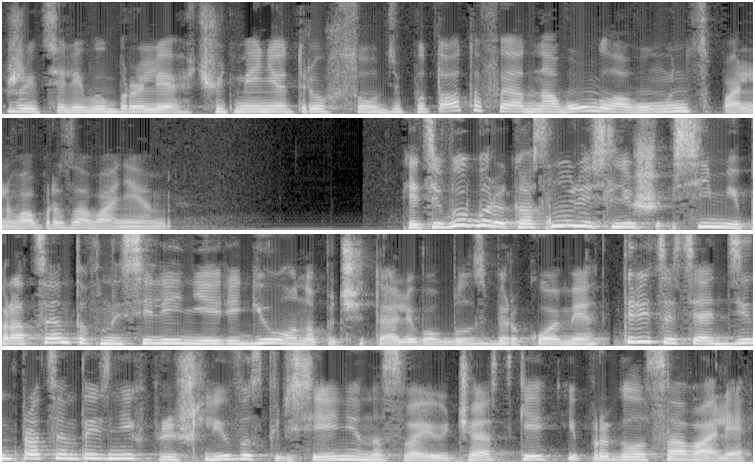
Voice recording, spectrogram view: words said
Жители выбрали чуть менее 300 депутатов и одного главу муниципального образования. Эти выборы коснулись лишь 7% населения региона, почитали в облсберкоме. 31% из них пришли в воскресенье на свои участки и проголосовали.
